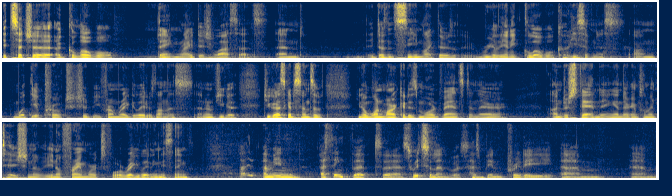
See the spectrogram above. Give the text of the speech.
it's such a, a global thing, right? Digital assets. And it doesn't seem like there's really any global cohesiveness on what the approach should be from regulators on this. I don't know if you guys do you guys get a sense of, you know, one market is more advanced in their understanding and their implementation of, you know, frameworks for regulating these things? I, I mean, I think that uh, Switzerland was has mm. been pretty um, um,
